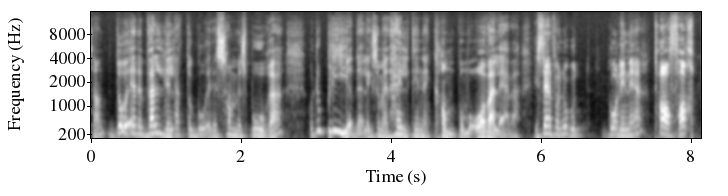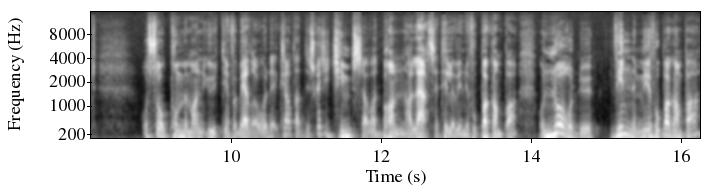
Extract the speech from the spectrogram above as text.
Sant? Da er det veldig lett å gå i det samme sporet, og da blir det liksom en, hele tiden en kamp om å overleve. Istedenfor nå går de ned, tar fart. Og så kommer man ut i en forbedrer. Og det er klart at Du skal ikke kimse av at Brann har lært seg til å vinne fotballkamper. Og når du vinner mye fotballkamper,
